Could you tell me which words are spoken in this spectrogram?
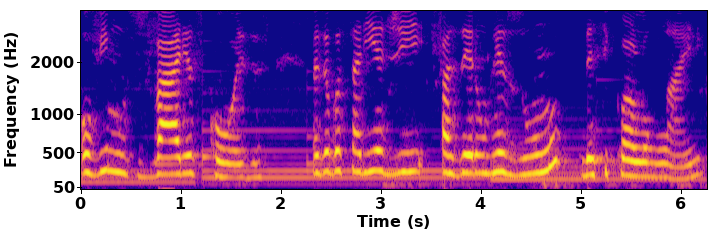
ouvimos várias coisas, mas eu gostaria de fazer um resumo desse colo online.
